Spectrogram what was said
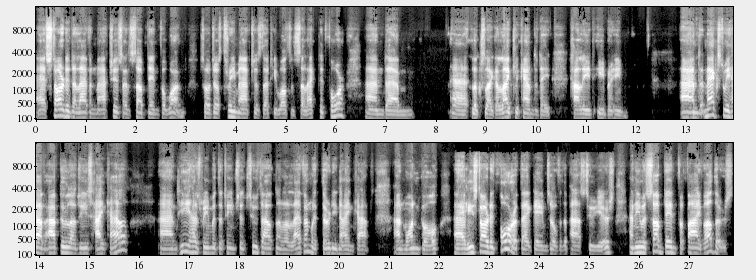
uh, started 11 matches and subbed in for one. So just three matches that he wasn't selected for, and um, uh, looks like a likely candidate, Khalid Ibrahim. And next we have Abdulaziz Haikal, and he has been with the team since 2011 with 39 caps and one goal. Uh, he started four of their games over the past two years, and he was subbed in for five others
